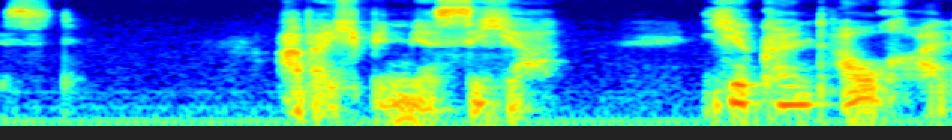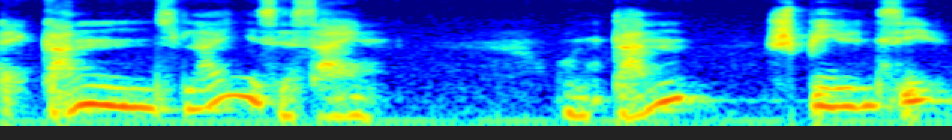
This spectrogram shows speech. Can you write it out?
ist. Aber ich bin mir sicher, ihr könnt auch alle ganz leise sein. Und dann spielen sie,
